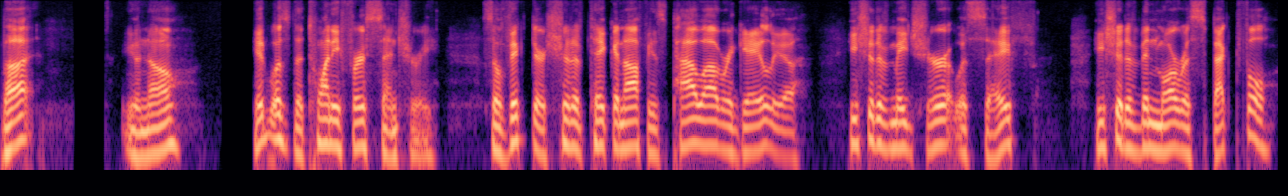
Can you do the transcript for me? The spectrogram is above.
But, you know, it was the 21st century. So Victor should have taken off his powwow regalia. He should have made sure it was safe. He should have been more respectful.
